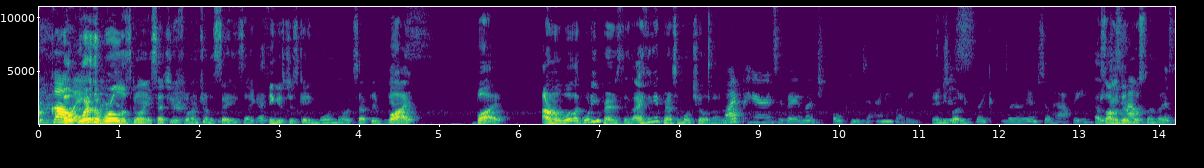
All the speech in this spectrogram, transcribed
going, going. but where the world is going, essentially, is what I'm trying to say. Is like I think it's just getting more and more accepted. But Yes. but I don't know what like what do your parents think? I think your parents are more chill about it. My right? parents are very much open to anybody. which Anybody? is, like literally, I'm so happy. As They long as they're have- Muslim, right? As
